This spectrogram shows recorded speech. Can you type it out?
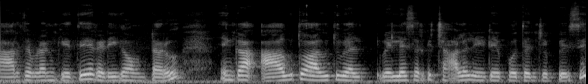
హారతి ఇవ్వడానికి అయితే రెడీగా ఉంటారు. ఇంకా ఆగుతూ ఆగుతూ వెల్ వెళ్ళేసరికి చాలా లేట్ అయిపోద్ది అని చెప్పేసి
